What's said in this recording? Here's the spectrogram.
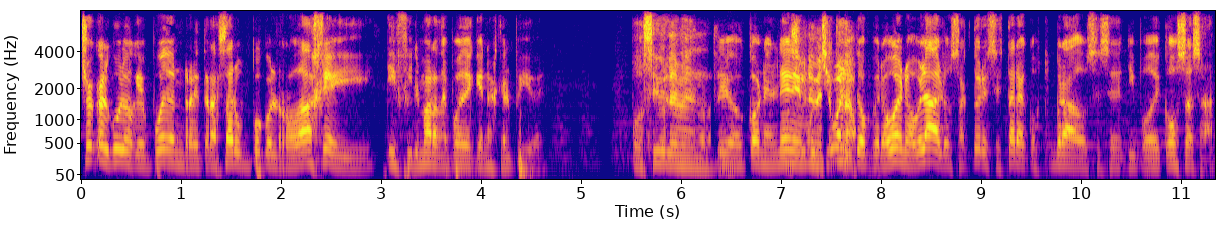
yo calculo que pueden retrasar un poco el rodaje y, y filmar después de que nazca el pibe. Posiblemente. Digo, con el nene muy chiquito, Bueno. pero bueno, bla, los actores están acostumbrados a ese tipo de cosas, a,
